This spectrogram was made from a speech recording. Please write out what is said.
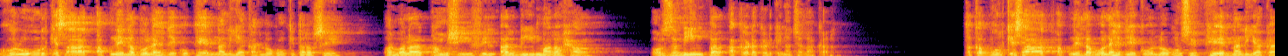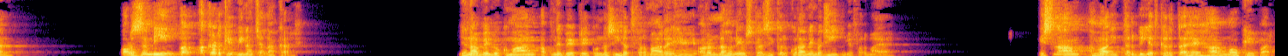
गुरूर के साथ अपने लबो लहजे को फेर ना लिया कर लोगों की तरफ़ से। और वला तमशी फिल अरबी मरहा, और ज़मीन पर अकड़ अकड़ के ना चला कर। तकबूर के साथ अपने लबो लहजे को लोगों से फेर ना लिया कर, और ज़मीन पर अकड़ के भी ना चला कर। जनाब लुकमान अपने बेटे को नसीहत फरमा रहे हैं, और अल्लाह ने उसका ज़िक्र कुरान मजीद में फरमाया है। इस्लाम हमारी तरबियत करता है हर मौके पर,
